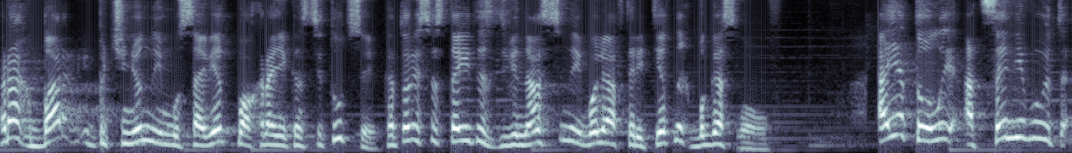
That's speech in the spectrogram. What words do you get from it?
Рахбар и подчиненный ему Совет по охране Конституции, который состоит из 12 наиболее авторитетных богословов. Аятолы оценивают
